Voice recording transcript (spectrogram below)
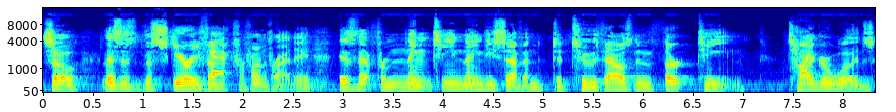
So, this is the scary fact for Fun Friday is that from 1997 to 2013, Tiger Woods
